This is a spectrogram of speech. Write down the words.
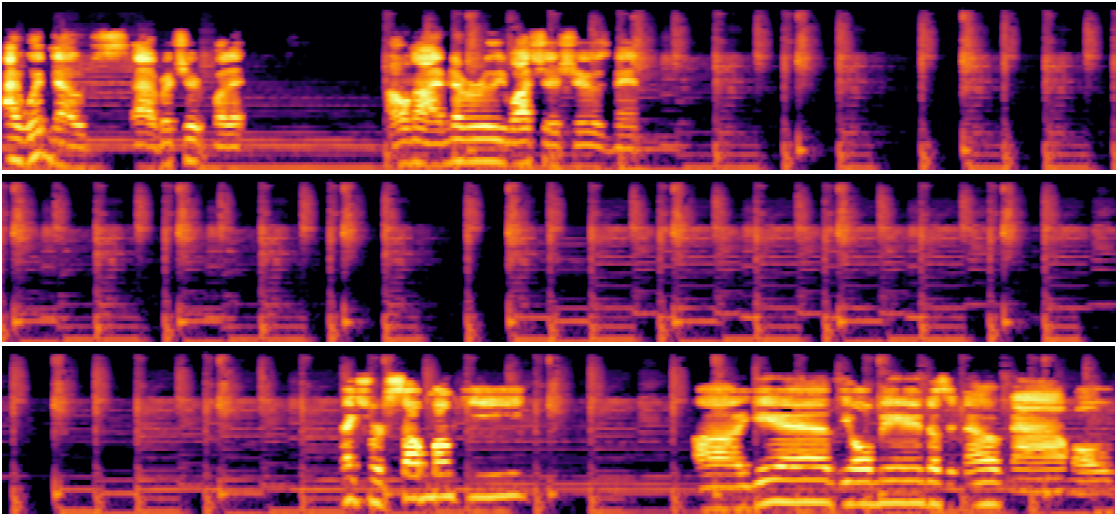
I would know, uh, Richard, but it, I don't know. I've never really watched those shows, man. For sub monkey. Uh, yeah, the old man doesn't know. Nah, I'm old.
